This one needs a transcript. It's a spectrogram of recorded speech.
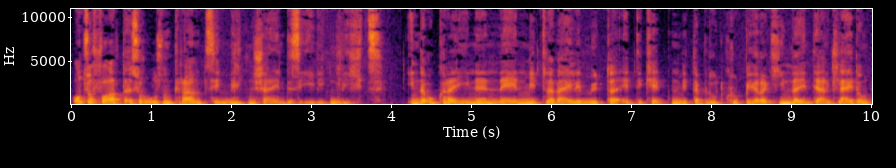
und sofort als Rosenkranz im milden Schein des ewigen Lichts. In der Ukraine nähen mittlerweile Mütter Etiketten mit der Blutgruppe ihrer Kinder in deren Kleidung,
